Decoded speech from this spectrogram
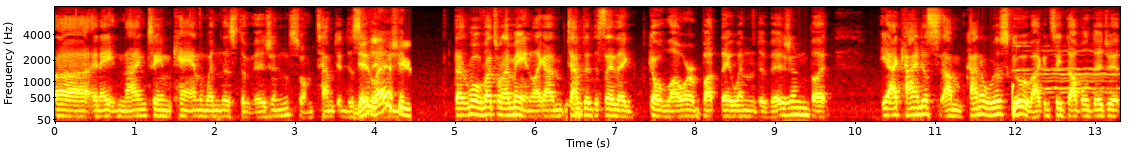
uh, an eight and nine team can win this division, so I'm tempted to say Did last year. That, well, that's what I mean. Like, I'm tempted to say they go lower, but they win the division. But yeah, I kind of, I'm kind of with Scoob. I can see double digit,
